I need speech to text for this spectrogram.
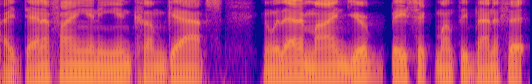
identifying any income gaps. And with that in mind, your basic monthly benefit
